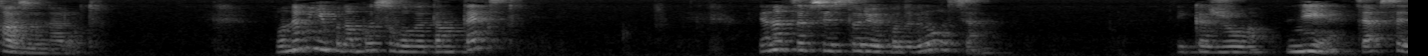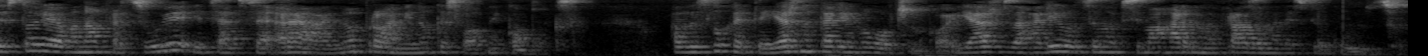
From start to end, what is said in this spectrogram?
розказує народ. Вони мені понаписували там текст. Я на це всю історію подивилася і кажу: ні, ця вся історія вона працює і це все реально про амінокислотний комплекс. Але слухайте, я ж Наталія Головченко, я ж взагалі оцими всіма гарними фразами не спілкуюся.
